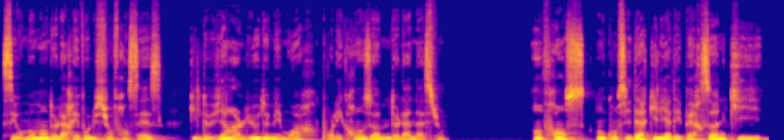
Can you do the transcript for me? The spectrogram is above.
C'est au moment de la Révolution française qu'il devient un lieu de mémoire pour les grands hommes de la nation. En France, on considère qu'il y a des personnes qui,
